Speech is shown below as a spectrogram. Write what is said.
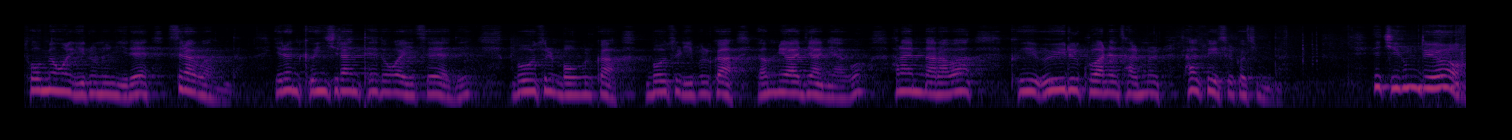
소명을 이루는 일에 쓰라고 합니다. 이런 근실한 태도가 있어야지 무엇을 먹을까 무엇을 입을까 염려하지 아니하고 하나님 나라와 그의 의를 구하는 삶을 살 수 있을 것입니다. 지금도요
